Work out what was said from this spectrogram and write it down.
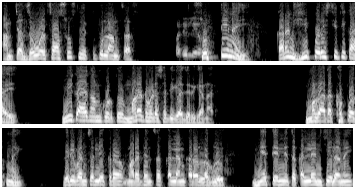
आमच्या जवळचा असूच नाही तू तुला आमचा असू. सुट्टी नाही. कारण ही परिस्थिती काय आहे? मी काय काम करतोय? मराठवाड्यासाठी गॅजेट घेणार आहे. मग आता खपत नाही. गरिबांचं लेकरं मराठ्यांचं कल्याण करायला लागलोय. नेत्यांनी तर कल्याण केलं नाही.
